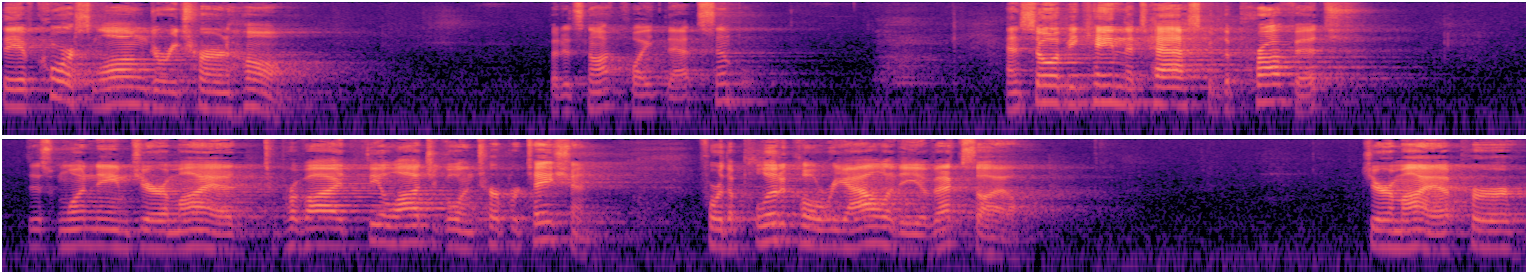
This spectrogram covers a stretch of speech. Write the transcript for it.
They, of course, long to return home, but it's not quite that simple. And so it became the task of the prophet this one named Jeremiah to provide theological interpretation for the political reality of exile. Jeremiah, per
